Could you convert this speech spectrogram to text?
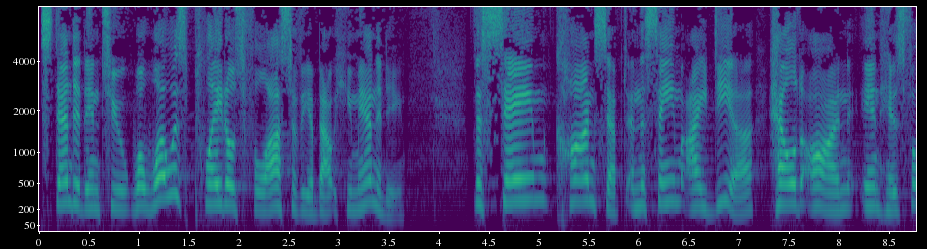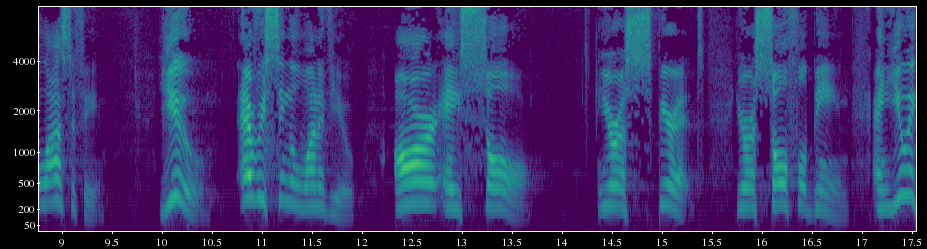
extend it into, well, what was Plato's philosophy about humanity? The same concept and the same idea held on in his philosophy. You, every single one of you, are a soul. You're a spirit. You're a soulful being. And you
